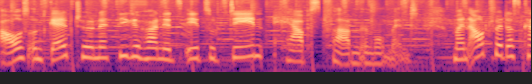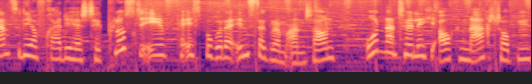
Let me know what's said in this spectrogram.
aus und Gelbtöne, die gehören jetzt eh zu den Herbstfarben im Moment. Mein Outfit, das kannst du dir auf radio-plus.de, Facebook oder Instagram anschauen und natürlich auch nachshoppen.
